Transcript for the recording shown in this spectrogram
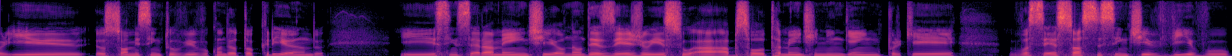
e eu só me sinto vivo quando eu estou criando. E sinceramente, eu não desejo isso a absolutamente ninguém, porque você só se sentir vivo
